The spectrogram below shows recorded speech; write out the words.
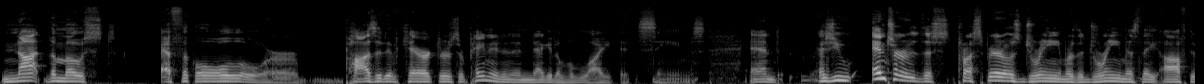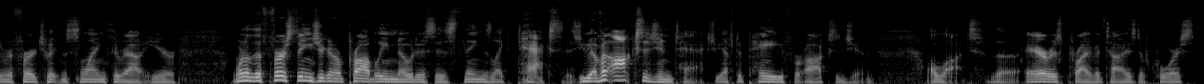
not the most ethical or positive characters. They're painted in a negative light, it seems. And as you enter this Prospero's dream, or the dream as they often refer to it in slang throughout here, one of the first things you're going to probably notice is things like taxes. You have an oxygen tax, you have to pay for oxygen a lot. The air is privatized, of course.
